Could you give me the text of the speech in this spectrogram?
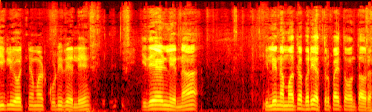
ಈಗಲೂ ಯೋಚನೆ ಮಾಡಿ ಕುಡೀರಿ ಅಲ್ಲಿ. ಇದೇ ಎಳ್ನೀರನ್ನ ಇಲ್ಲಿ ನಮ್ಮ ಹತ್ರ ಬರೀ ಹತ್ತು ರೂಪಾಯಿ ತೊಗೊತಾವ್ರೆ.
